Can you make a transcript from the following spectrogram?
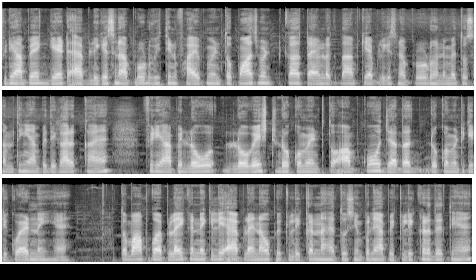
फिर यहाँ पे get application approve within five minute तो पाँच मिनट का टाइम लगता है आपकी एप्लीकेशन अप्रूव होने में तो समथिंग यहाँ पे दिखा रखा है। फिर यहाँ पे लो लोवेस्ट डॉक्यूमेंट तो आपको ज़्यादा डॉक्यूमेंट की रिक्वायर्ड नहीं है। तो आपको अप्लाई करने के लिए अप्लाई नाउ पे क्लिक करना है तो सिंपल यहाँ पे क्लिक कर देते हैं।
